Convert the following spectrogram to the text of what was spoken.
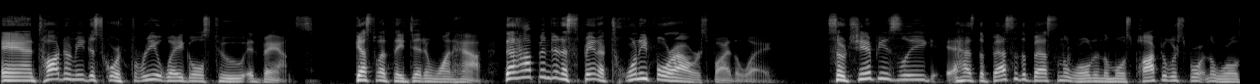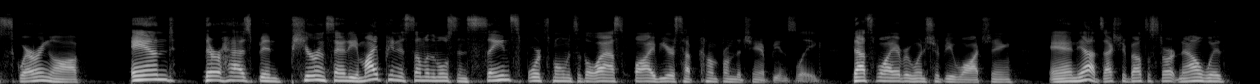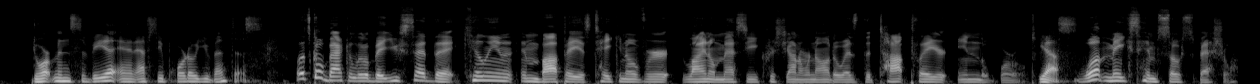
And Tottenham needed to score three away goals to advance. Guess what they did in one half? That happened in a span of 24 hours, by the way. So Champions League has the best of the best in the world and the most popular sport in the world squaring off. And there has been pure insanity. In my opinion, some of the most insane sports moments of the last five years have come from the Champions League. That's why everyone should be watching. And yeah, it's actually about to start now with Dortmund, Sevilla, and FC Porto Juventus. Let's go back a little bit. You said that Kylian Mbappe is taking over Lionel Messi, Cristiano Ronaldo as the top player in the world. Yes. What makes him so special?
